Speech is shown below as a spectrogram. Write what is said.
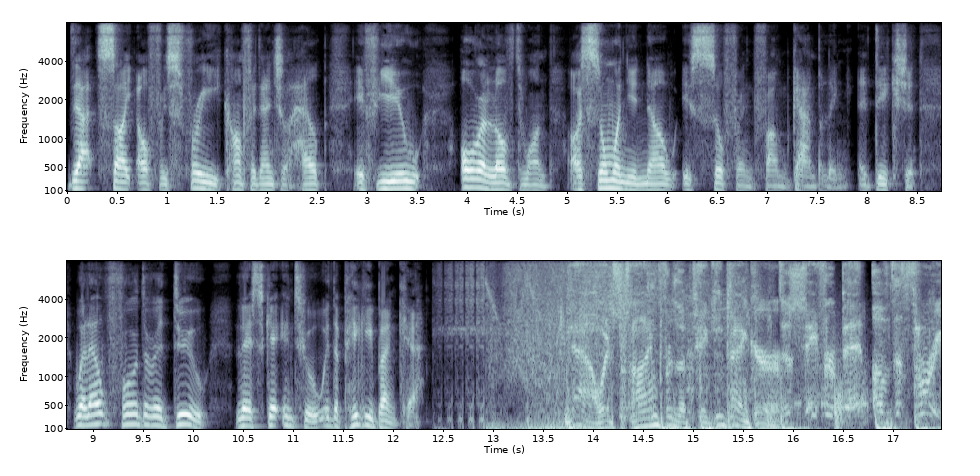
That site offers free confidential help. If you or a loved one or someone you know is suffering from gambling addiction. Without further ado, let's get into it with the piggy banker. Now it's time for the Piggy Banker, the safer bet of the three,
